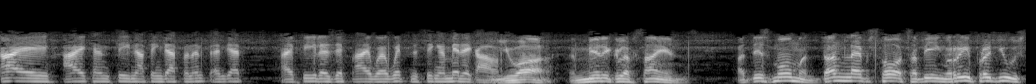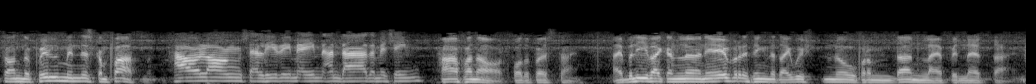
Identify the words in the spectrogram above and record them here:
I, I can see nothing definite, and yet I feel as if I were witnessing a miracle. You are. A miracle of science. At this moment, Dunlap's thoughts are being reproduced on the film in this compartment. How long shall he remain under the machine? Half an hour for the first time. I believe I can learn everything that I wish to know from Dunlap in that time.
